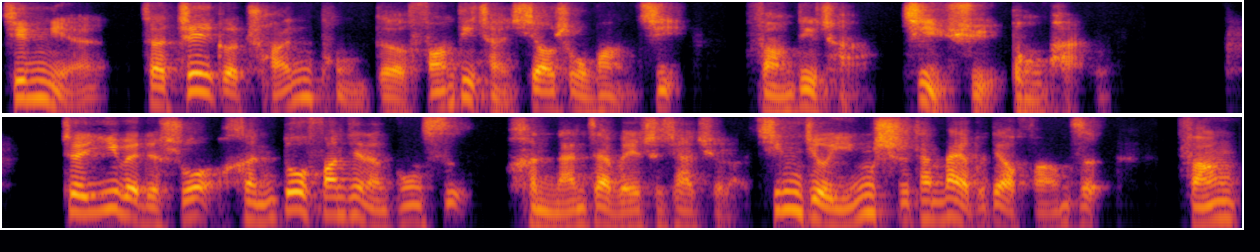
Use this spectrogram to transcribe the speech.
今年在这个传统的房地产销售旺季，房地产继续崩盘，这意味着说很多房地产公司很难再维持下去了。金九银十，它卖不掉房子，房。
